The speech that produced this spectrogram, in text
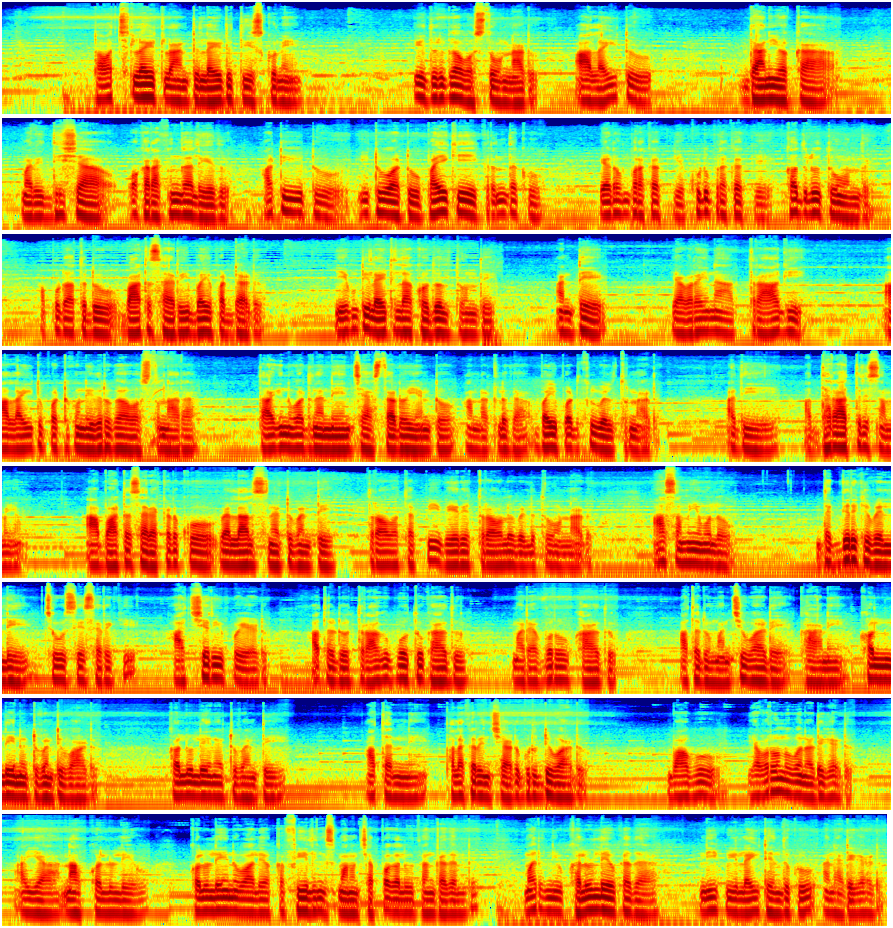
టార్చ్ లైట్ లాంటి లైట్ తీసుకుని ఎదురుగా వస్తూ ఉన్నాడు. ఆ లైటు దాని యొక్క మరి దిశ ఒక రకంగా లేదు. అటు ఇటు ఇటు అటు పైకి క్రిందకు ఎడం ప్రక్కకి కుడి ప్రక్కకి కదులుతూ ఉంది. అప్పుడు అతడు బాటసారి భయపడ్డాడు. ఏమిటి లైట్ ఇలా కదులుతుంది? అంటే ఎవరైనా త్రాగి ఆ లైట్ పట్టుకుని ఎదురుగా వస్తున్నారా? తాగిన వాడు నన్ను ఏం చేస్తాడో ఏంటో అన్నట్లుగా భయపడుతూ వెళ్తున్నాడు. అది అర్ధరాత్రి సమయం. ఆ బాటసారి ఎక్కడికో వెళ్ళాల్సినటువంటి త్రోవ తప్పి వేరే త్రోవలో వెళుతూ ఉన్నాడు. ఆ సమయంలో దగ్గరికి వెళ్ళి చూసేసరికి ఆశ్చర్యపోయాడు. అతడు త్రాగుబోతూ కాదు మరెవ్వరూ కాదు. అతడు మంచివాడే కానీ కళ్ళు లేనటువంటి వాడు. కళ్ళు లేనటువంటి అతన్ని పలకరించాడు గుడ్డివాడు. బాబు ఎవరో నువ్వని అడిగాడు. అయ్యా నాకు కళ్ళు లేవు. కళ్ళు లేని వాళ్ళ యొక్క ఫీలింగ్స్ మనం చెప్పగలుగుతాం కదండి. మరి నీవు కళ్ళు లేవు కదా నీకు ఈ లైట్ ఎందుకు? అని అడిగాడు.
